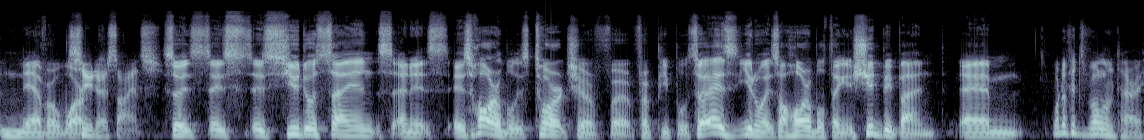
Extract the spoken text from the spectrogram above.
never work. Pseudoscience. So it's, it's it's pseudoscience and it's it's horrible. It's torture for, for people. So it is you know it's a horrible thing. It should be banned. Um, What if it's voluntary?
